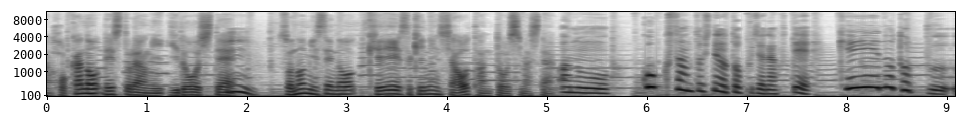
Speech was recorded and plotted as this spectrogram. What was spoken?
まあ、他のレストランに移動して、うん、その店の経営責任者を担当しました。あのコックさんとしてのトップじゃなくて経営のトップ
